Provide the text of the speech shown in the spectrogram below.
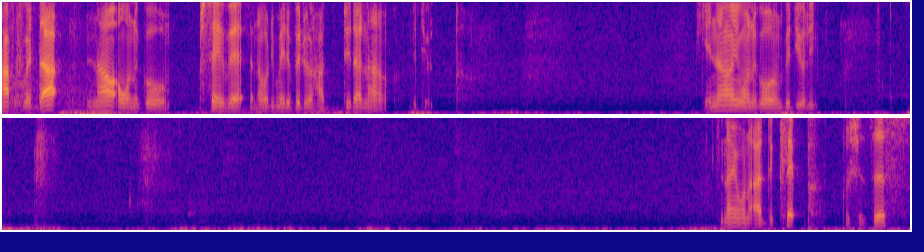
happy with that. Now I want to go save it, and I already made a video on how to do that now. Video leap. Okay, now you want to go on video leap. Now you want to add the clip, which is this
